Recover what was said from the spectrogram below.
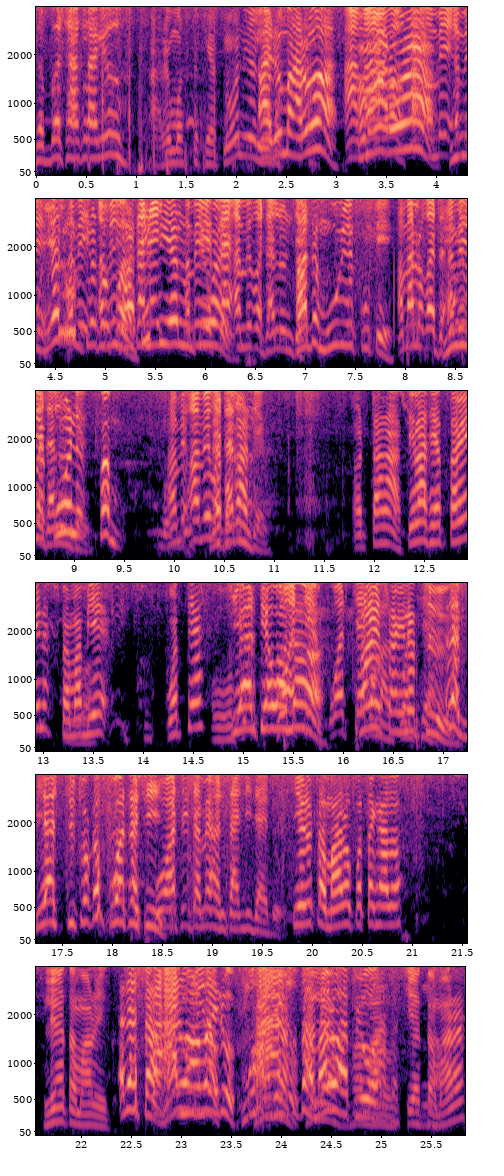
જબ્બર શાક લાગ્યું અરે મસ્ત ખેતનો ને અરે મારો આ મારો અમે અમે એ લૂંટ્યો તો અમે અમે લૂંટ્યો વટા- હા તો મું એક કૂટે અમારો વટા- અમે હું ને. લૂંટ્યા. પણ અમે અમે લે વટા પકડ. લૂંટ્યા. અડતાના ચેલા થયા તૈન તમા બે પોતે ચાર તેવાના. છે, છે તૈન જ છે. એટલે બે જ ચીતો કે પોતે હશી. પોતે થી તમે હંતાડી જાય તો. એ તમારો પતંગ આલો લે તમારો એક અરે તમારો. હું તમારો આપ્યો છે તમારા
